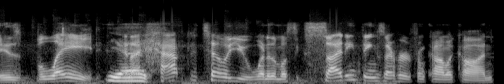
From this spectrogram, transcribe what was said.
is Blade. Yeah. And I have to tell you, one of the most exciting things I heard from Comic Con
